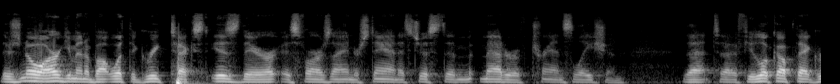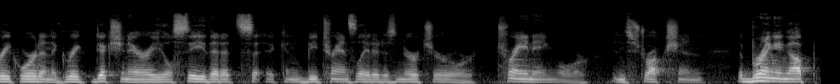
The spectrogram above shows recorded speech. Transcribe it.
there's no argument about what the Greek text is there, as far as I understand. It's just a matter of translation. That uh, if you look up that Greek word in the Greek dictionary, you'll see that it can be translated as nurture or training or instruction, the bringing up,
